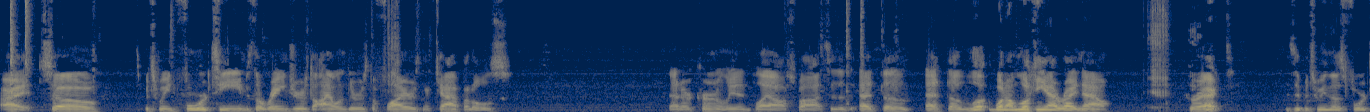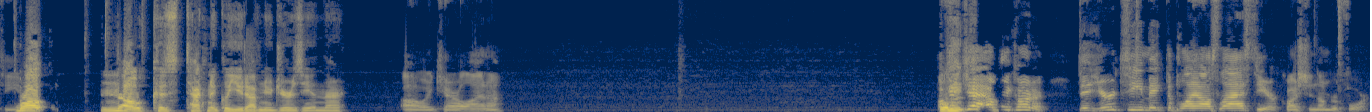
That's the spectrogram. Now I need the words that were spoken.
All right. So between four teams: the Rangers, the Islanders, the Flyers, and the Capitals that are currently in playoff spots. Is it At the at the look, what I'm looking at right now, correct? Is it between those four teams? Well, no, because technically you'd have New Jersey in there. Oh, in Carolina. Well, Okay, Jet. Okay, Carter. Did your team make the playoffs last year? Question number four.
